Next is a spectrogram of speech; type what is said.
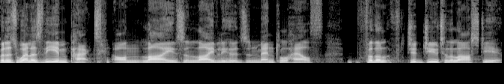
But as well as the impact on lives and livelihoods and mental health for the, due to the last year,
